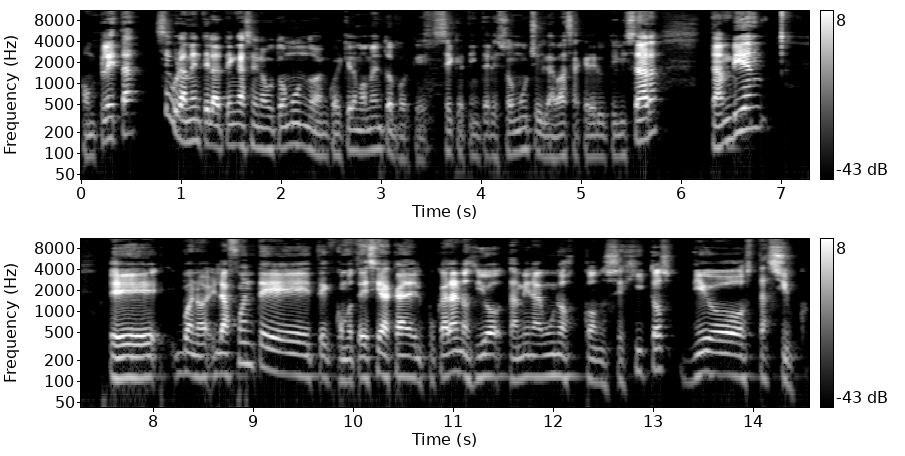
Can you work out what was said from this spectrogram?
completa. Seguramente la tengas en Automundo en cualquier momento porque sé que te interesó mucho y la vas a querer utilizar. También, eh, bueno, la fuente, te- como te decía acá, el Pucará nos dio también algunos consejitos. Diego Stasiuk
